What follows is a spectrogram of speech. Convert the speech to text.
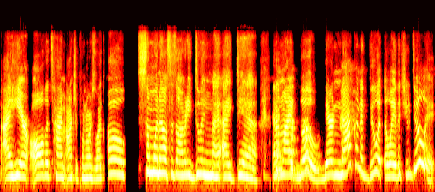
I hear all the time entrepreneurs like, oh, someone else is already doing my idea. And I'm like, boo, they're not going to do it the way that you do it.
